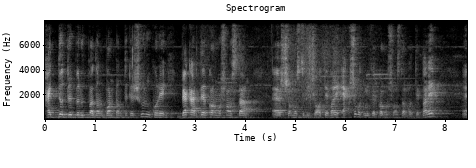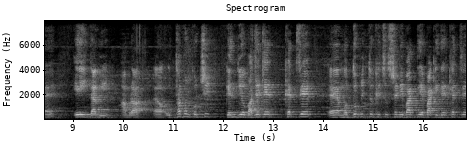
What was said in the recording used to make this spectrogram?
খাদ্যদ্রব্যের উৎপাদন বন্টন থেকে শুরু করে বেকারদের কর্মসংস্থান সমস্ত কিছু হতে পারে, একশো ভাগ লোকের কর্মসংস্থান হতে পারে। এই দাবি আমরা উত্থাপন করছি। কেন্দ্রীয় বাজেটের ক্ষেত্রে মধ্যবিত্ত কিছু শ্রেণি বাদ দিয়ে বাকিদের ক্ষেত্রে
